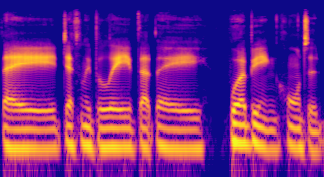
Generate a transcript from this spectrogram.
they definitely believed that they were being haunted.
